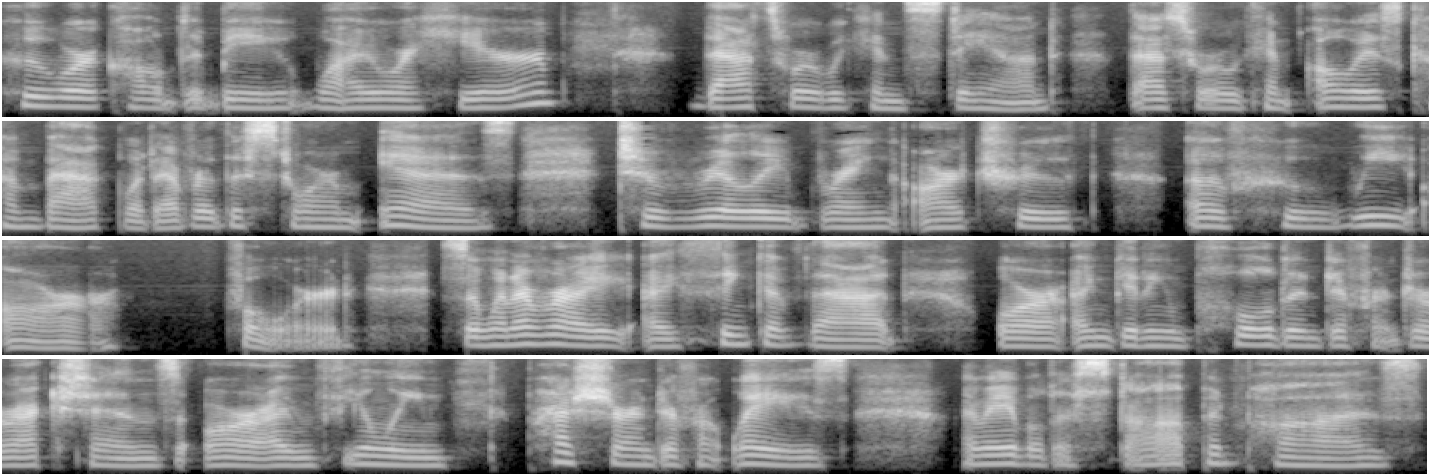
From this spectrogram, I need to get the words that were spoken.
who we're called to be, why we're here, that's where we can stand. That's where we can always come back, whatever the storm is, to really bring our truth of who we are forward. So whenever I, I think of that, or I'm getting pulled in different directions, or I'm feeling pressure in different ways, I'm able to stop and pause,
